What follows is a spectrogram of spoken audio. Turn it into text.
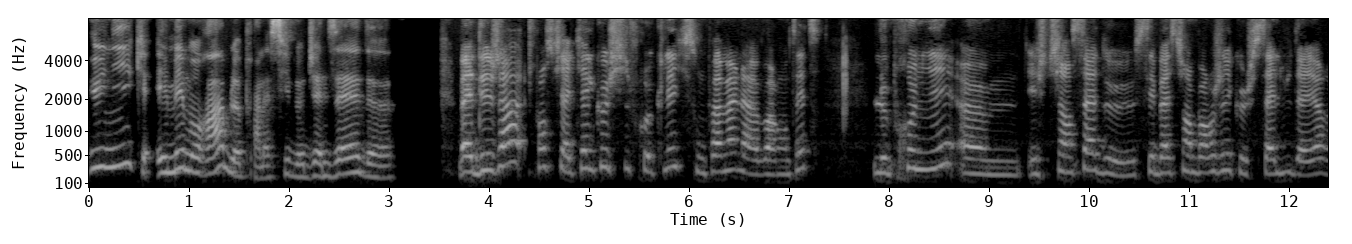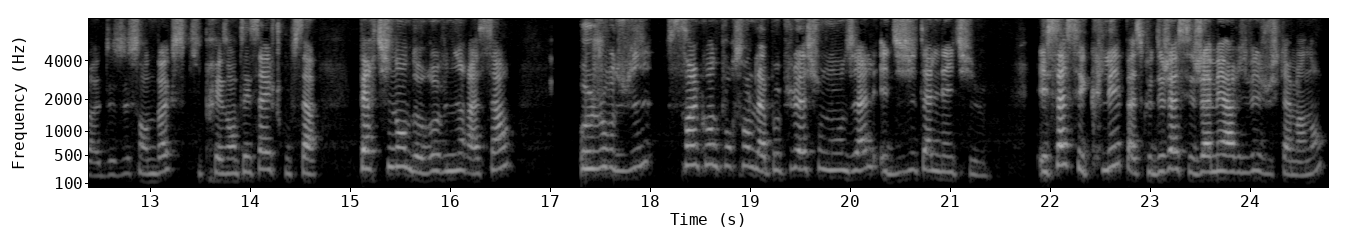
uniques et mémorables pour la cible Gen Z bah Déjà, je pense qu'il y a quelques chiffres clés qui sont pas mal à avoir en tête. Le premier, euh, et je tiens ça de Sébastien Borgé, que je salue d'ailleurs de The Sandbox, qui présentait ça, et je trouve ça pertinent de revenir à ça. Aujourd'hui, 50% de la population mondiale est digital native. Et ça, c'est clé parce que déjà, c'est jamais arrivé jusqu'à maintenant.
